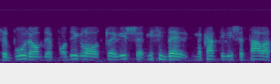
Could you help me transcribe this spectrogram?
se bure ovde podiglo, to je više, mislim da je McCarthy više talac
